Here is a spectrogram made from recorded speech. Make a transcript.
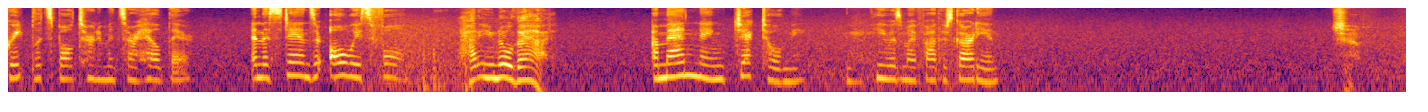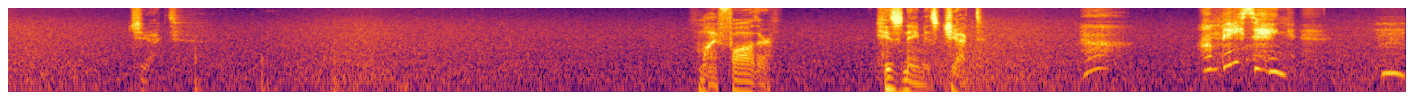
Great blitzball tournaments are held there, and the stands are always full. How do you know that? A man named Jecht told me. He was my father's guardian. Ch Jecht. My father. His name is Jecht. Amazing! Hmm.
